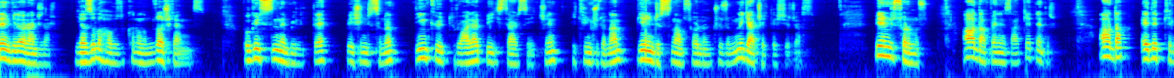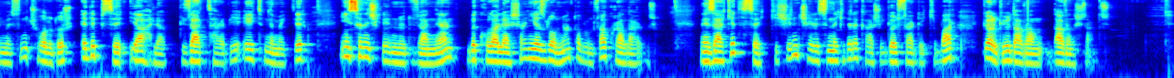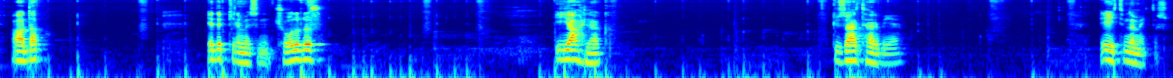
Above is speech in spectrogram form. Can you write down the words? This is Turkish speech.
Sevgili öğrenciler, Yazılı Havuzu kanalımıza hoş geldiniz. Bugün sizinle birlikte 5. sınıf Din Kültürü Ahlak Bilgisi dersi için 2. dönem 1. sınav sorularının çözümünü gerçekleştireceğiz. Birinci sorumuz, adab ve nezaket nedir? Adab, edep kelimesinin çoğuludur. Edep ise iyi ahlak, güzel terbiye, eğitim demektir. İnsan ilişkilerini düzenleyen ve kolaylaştıran yazılı olmayan toplumsal kurallardır. Nezaket ise kişinin çevresindekilere karşı gösterdiği kibar, görgülü davran davranışlardır. Adab, edep kelimesinin çoğuludur. İyi ahlak, güzel terbiye, eğitim demektir.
